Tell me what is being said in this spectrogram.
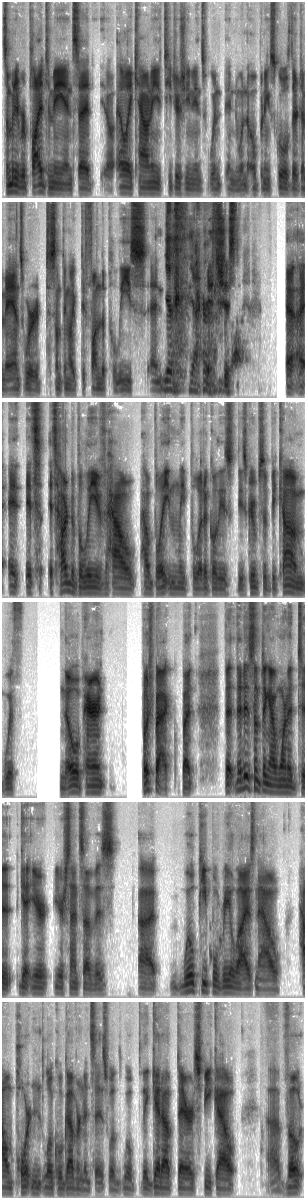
Somebody replied to me and said, you know, LA County teachers unions when and when opening schools, their demands were to something like defund the police, and yeah, yeah it's just. I, it, it's it's hard to believe how how blatantly political these these groups have become with no apparent pushback. But that that is something I wanted to get your your sense of is uh, will people realize now how important local governance is? Will will they get up there, speak out, uh, vote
